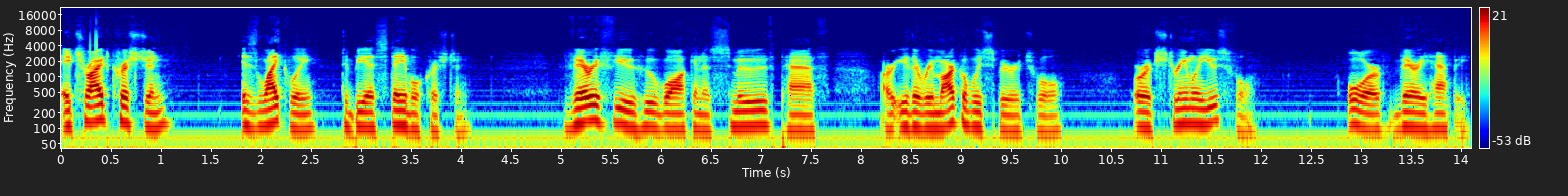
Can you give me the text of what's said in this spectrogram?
A tried Christian is likely to be a stable Christian. Very few who walk in a smooth path are either remarkably spiritual or extremely useful or very happy.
